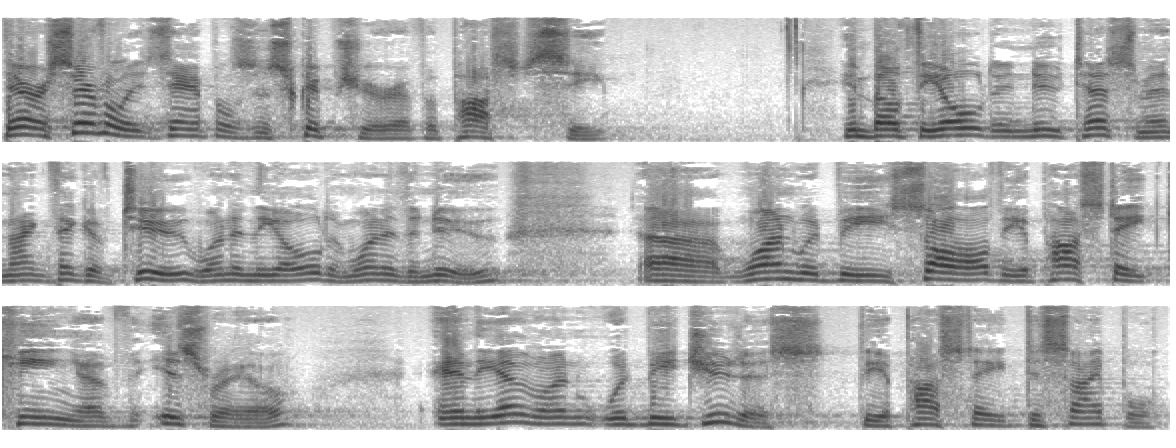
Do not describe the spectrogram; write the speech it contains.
There are several examples in Scripture of apostasy. In both the Old and New Testament, I can think of two, one in the Old and one in the New. Uh, one would be Saul, the apostate king of Israel, and the other one would be Judas, the apostate disciple.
